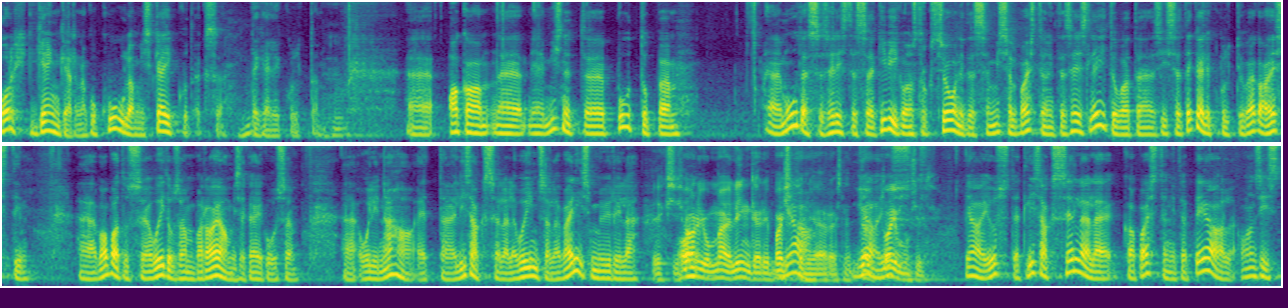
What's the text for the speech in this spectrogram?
Horchgänger nagu kuulamiskäikudeks -hmm. tegelikult mm. -hmm. Aga äh, mis nüüd puutub Äh, muudesse sellistesse kivikonstruktsioonidesse, mis seal bastionite sees leiduvad, äh, siis see tegelikult ju väga hästi äh, Vabadussõja võidusamba rajamise käigus oli näha, et lisaks sellele võimsale välismüürile ehk siis on... Harjumäe Lingeri bastioni ja, ääres need tööd toimusid. ja just, et lisaks sellele ka bastionide peal on siis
